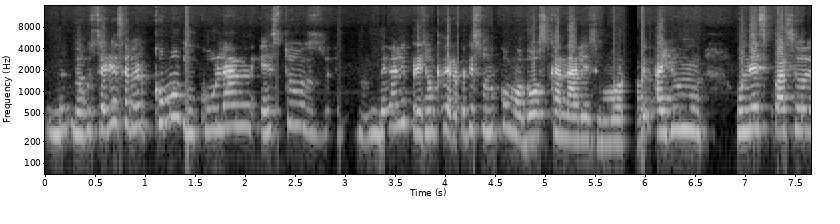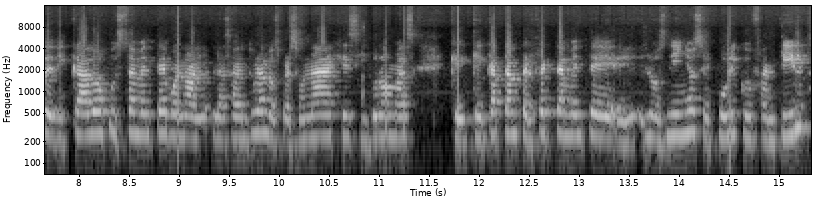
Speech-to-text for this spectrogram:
me gustaría saber cómo vinculan estos, me da la impresión que de repente son como dos canales de humor. Hay un, un espacio dedicado justamente, bueno, a las aventuras, los personajes y bromas que, captan perfectamente eh, los niños, el público infantil,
